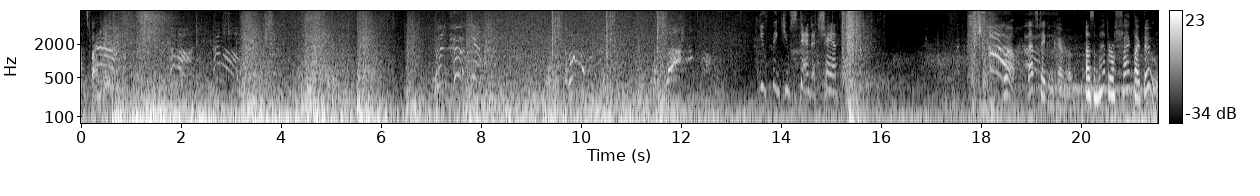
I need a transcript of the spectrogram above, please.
That's fine. Come on! Come on! You think you stand a chance? Well, that's taken care of. As a matter of fact, I do.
